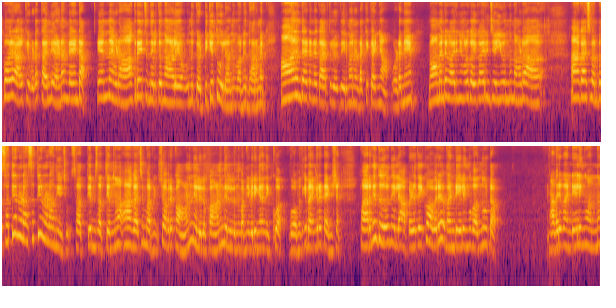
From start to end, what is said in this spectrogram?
അപ്പോൾ ഒരാൾക്ക് ഇവിടെ കല്യാണം വേണ്ട. എന്ന ഇവിടെ ആഗ്രഹിച്ച് നിൽക്കുന്ന ആളെയോ ഒന്ന് കെട്ടിക്കത്തൂല എന്ന് പറഞ്ഞ് ധർമ്മൻ ആനന്ദേട്ടന്റെ കാര്യത്തിൽ ഒരു തീരുമാനം ഉണ്ടാക്കി കഴിഞ്ഞാൽ ഉടനെ മാമന്റെ കാര്യം ഞങ്ങൾ കൈകാര്യം ചെയ്യുമെന്ന് നമ്മുടെ ആകാശം പറഞ്ഞപ്പോൾ സത്യമാണോടാ എന്ന് ചോദിച്ചു. സത്യം സത്യം എന്ന് ആകാശം പറഞ്ഞു. പക്ഷെ അവരെ കാണുന്നില്ലല്ലോ കാണുന്നില്ലല്ലോ എന്ന് പറഞ്ഞ് ഇവരിങ്ങനെ നിൽക്കുക ഗോമതിക്ക് ഭയങ്കര ടെൻഷൻ. പറഞ്ഞു തീർന്നില്ല. അപ്പോഴത്തേക്കും അവർ വണ്ടിയിൽ ഇങ്ങ് വന്നു കേട്ടോ. അവർ വണ്ടിയിൽ ഇങ്ങ് വന്ന്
